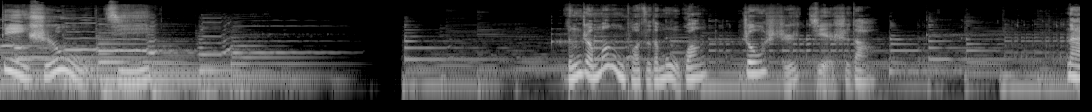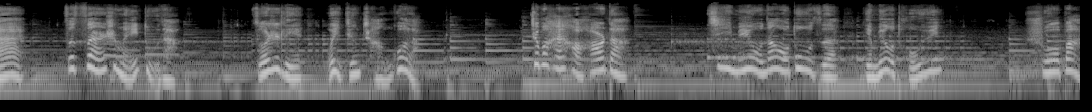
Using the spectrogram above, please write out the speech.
第十五集。迎着孟婆子的目光，周石解释道：“奶，这自然是没毒的。昨日里我已经尝过了，这不还好好的，既没有闹肚子，也没有头晕。”说罢，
